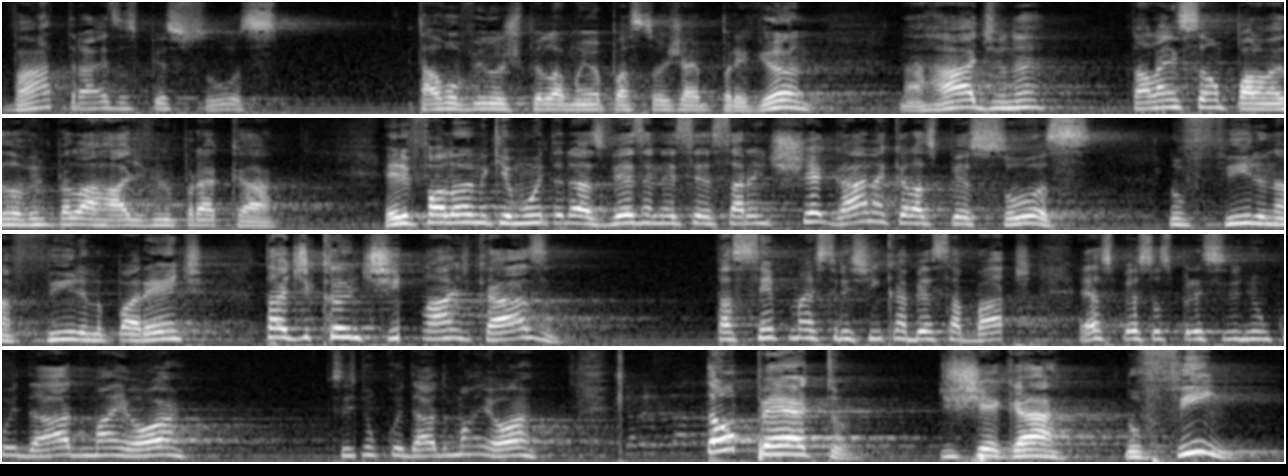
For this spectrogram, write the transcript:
Vá atrás das pessoas. Estava ouvindo hoje pela manhã o pastor Jair pregando na rádio, né? Está lá em São Paulo, mas ouvindo pela rádio, vindo para cá. Ele falando que muitas das vezes é necessário a gente chegar naquelas pessoas, no filho, na filha, no parente, tá de cantinho lá de casa, tá sempre mais tristinho, cabeça baixa. Essas pessoas precisam de um cuidado maior, precisam de um cuidado maior tão perto de chegar no fim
